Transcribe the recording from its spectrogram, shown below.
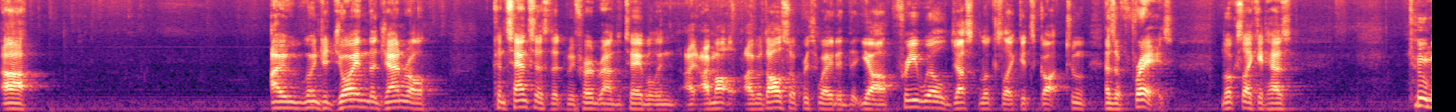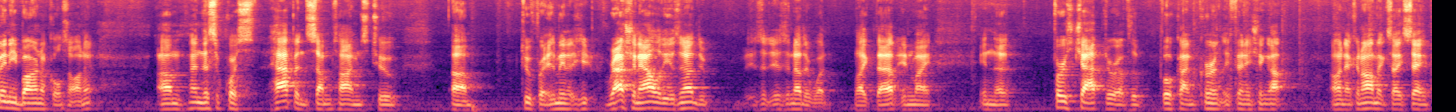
uh, I'm going to join the general consensus that we've heard around the table, and I, I'm al- I was also persuaded that, yeah, free will just looks like it's got too, as a phrase, looks like it has too many barnacles on it. Um, and this, of course, happens sometimes to, um, to. I mean, rationality is another, is, is another one like that. In my, in the first chapter of the book I'm currently finishing up on economics, I say,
